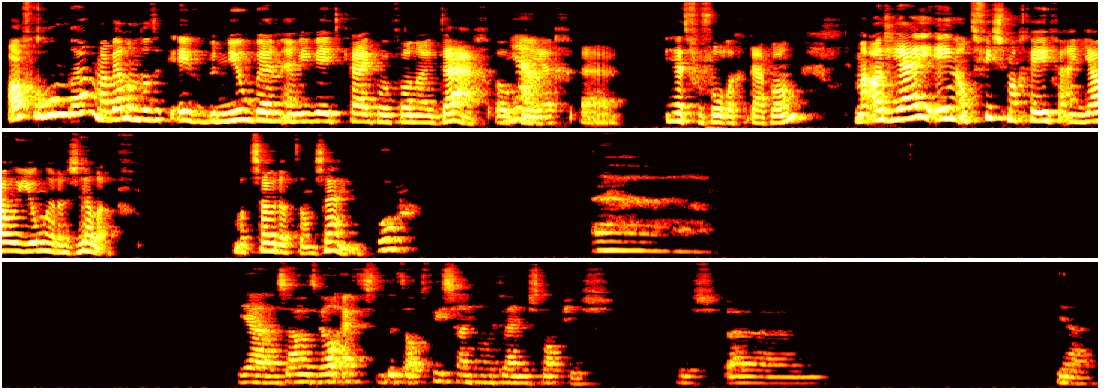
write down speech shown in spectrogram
afronden, maar wel omdat ik even benieuwd ben. En wie weet krijgen we vanuit daar ook Ja. weer eh, het vervolg daarvan. Maar als jij één advies mag geven aan jouw jongeren zelf, wat zou dat dan zijn? Oeh. Eh. ja, dan zou het wel echt het advies zijn van de kleine stapjes. Dus ehm, ja,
